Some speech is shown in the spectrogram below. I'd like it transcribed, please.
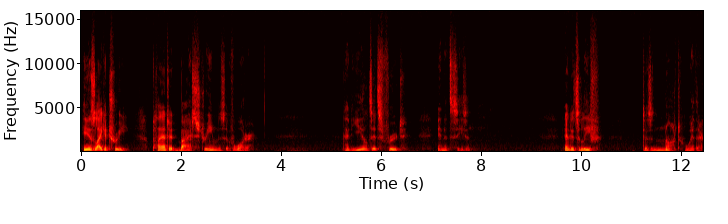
He is like a tree planted by streams of water that yields its fruit in its season, and its leaf does not wither.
